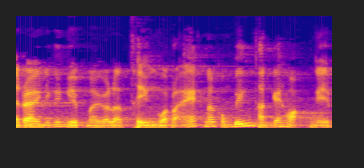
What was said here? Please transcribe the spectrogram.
Thành ra những cái nghiệp mà gọi là thiện hoặc là ác nó cũng biến thành cái hoạt nghiệp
